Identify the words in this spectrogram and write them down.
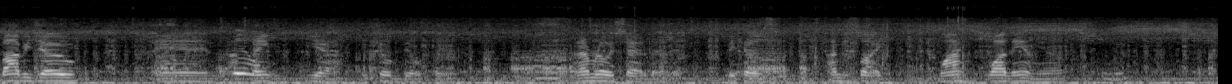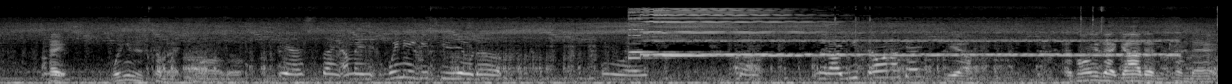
Bobby Joe, and Bill. I think yeah, he killed Bill too. And I'm really sad about it because I'm just like, why why them, you know? Mm-hmm. Hey, we can just come back tomorrow though. Yeah, that's the thing. I mean, we need to get you healed up. Anyway. Uh, I mean, are you feeling okay? Yeah. As long as that guy doesn't come back.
